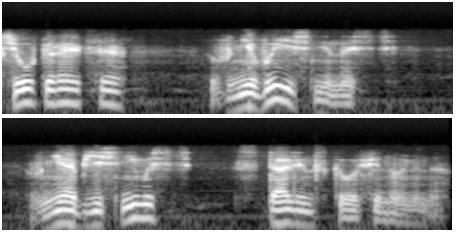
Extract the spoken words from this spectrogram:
Все упирается в невыясненность, в необъяснимость сталинского феномена,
